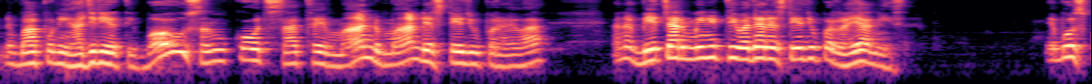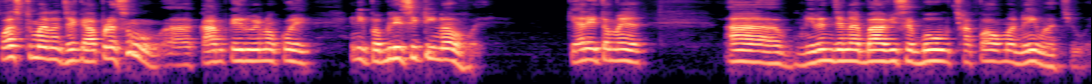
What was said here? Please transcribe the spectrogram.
અને બાપુની હાજરી હતી. બહુ સંકોચ સાથે માંડ માંડ એ સ્ટેજ ઉપર આવ્યા અને બે ચાર મિનિટથી વધારે સ્ટેજ ઉપર રહ્યા નહીં એ બહુ સ્પષ્ટ માને છે કે આપણે શું આ કામ કર્યું એનો કોઈ એની પબ્લિસિટી ન હોય. ક્યારેય તમે આ નિરંજના બા વિશે બહુ છાપાઓમાં નહીં વાંચ્યું હોય.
